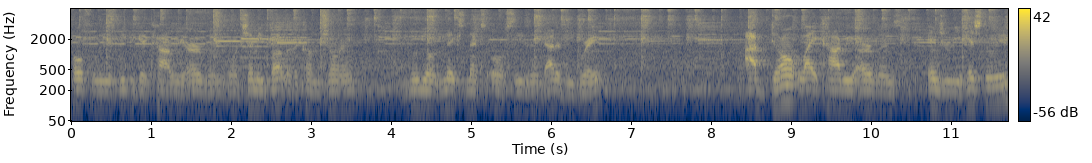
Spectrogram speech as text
Hopefully, if we could get Kyrie Irving or Jimmy Butler to come join New York Knicks next offseason, that'd be great. I don't like Kyrie Irving's injury history,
